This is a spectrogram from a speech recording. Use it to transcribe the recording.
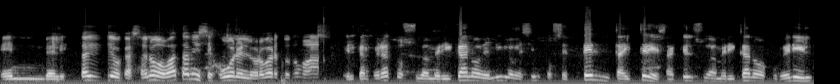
en el Estadio Casanova, también se jugó en el Roberto Tomás, el campeonato sudamericano de 1973, aquel sudamericano juvenil,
